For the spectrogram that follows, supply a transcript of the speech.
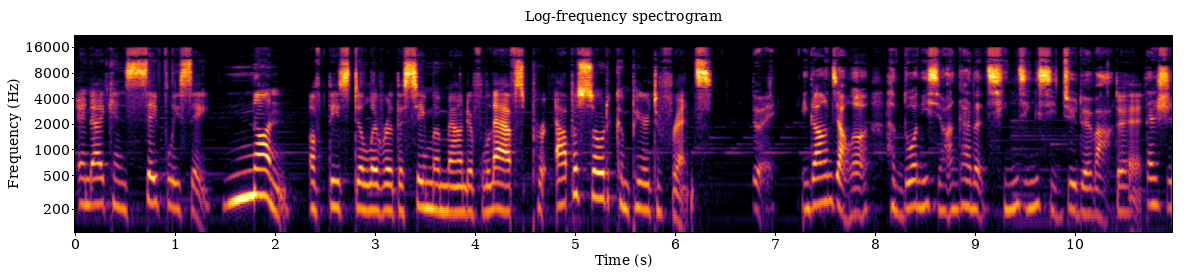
And I can safely say none of these deliver the same amount of laughs per episode compared to Friends. 对。你刚刚讲了很多你喜欢看的情景喜剧，对吧？对但是《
